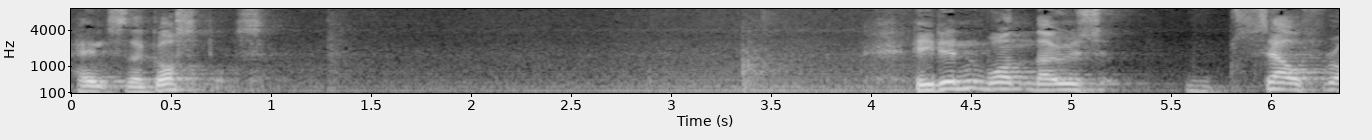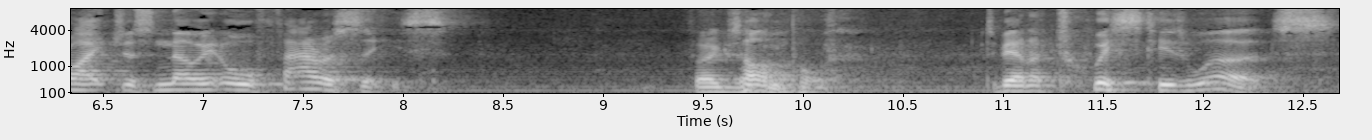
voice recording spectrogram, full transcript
Hence the Gospels. He didn't want those self righteous, know it all Pharisees, for example, to be able to twist his words.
